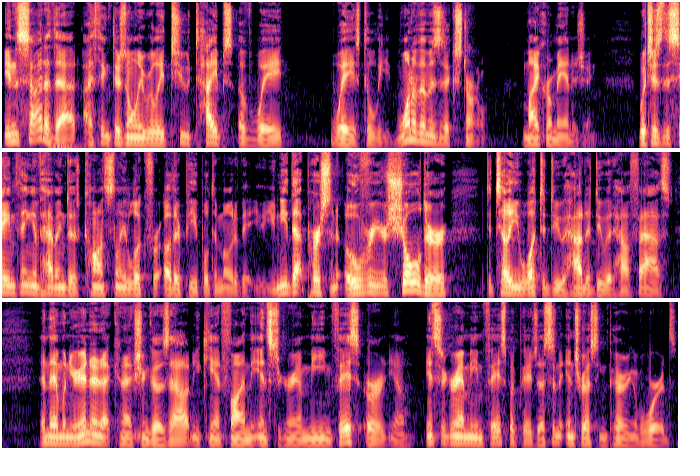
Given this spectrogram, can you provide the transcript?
inside of that, I think there's only really two types of way ways to lead. One of them is external, micromanaging, which is the same thing of having to constantly look for other people to motivate you. You need that person over your shoulder to tell you what to do, how to do it, how fast. And then when your internet connection goes out and you can't find the Instagram meme face or you know Instagram meme Facebook page, that's an interesting pairing of words.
